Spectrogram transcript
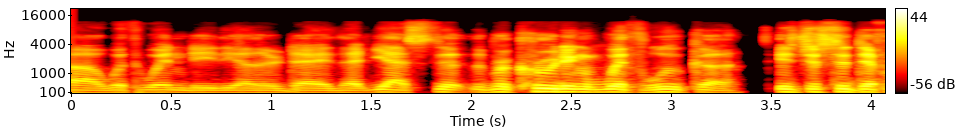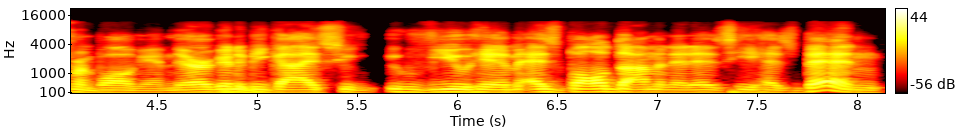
uh, with Wendy the other day that yes, the, the recruiting with Luka is just a different ballgame. There are going to be mm-hmm. guys who, who view him as ball dominant as he has been,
